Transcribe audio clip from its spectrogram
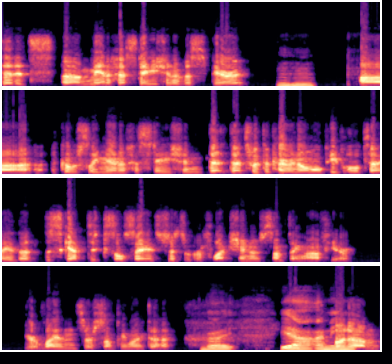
that it's a manifestation of a spirit, mm-hmm. uh, a ghostly manifestation. That, that's what the paranormal people will tell you. That the skeptics will say it's just a reflection of something off your your lens or something like that. Right. Yeah. I mean, But um,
